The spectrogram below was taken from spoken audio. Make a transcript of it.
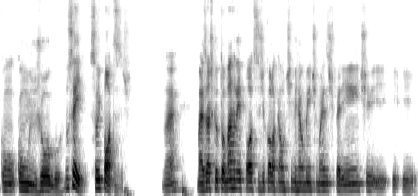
com, com um jogo. Não sei, são hipóteses, né? Mas acho que eu mais na hipótese de colocar um time realmente mais experiente e, e,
